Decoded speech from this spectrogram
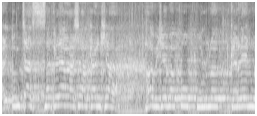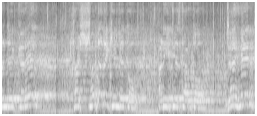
आणि तुमच्या सगळ्या आशा आकांक्षा हा विजय बापू पूर्ण करेल म्हणजे करेल. हा शब्द देखील देतो आणि इथेच थांबतो. जय हिंद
